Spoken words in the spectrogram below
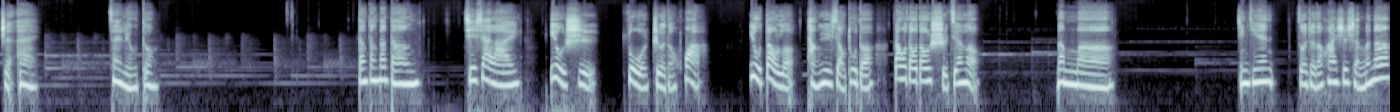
这爱在流动。当当当，接下来又是作者的话，又到了唐玉小兔的叨叨叨时间了。那么，今天作者的话是什么呢？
